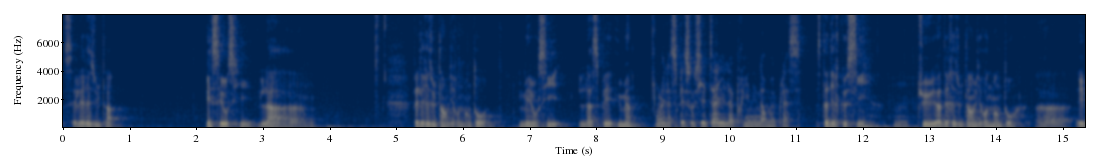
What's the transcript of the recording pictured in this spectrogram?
c'est les résultats, et c'est aussi la, les résultats environnementaux, mais aussi l'aspect humain. Oui, l'aspect sociétal, il a pris une énorme place. C'est-à-dire que si mm. tu as des résultats environnementaux, euh, et,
